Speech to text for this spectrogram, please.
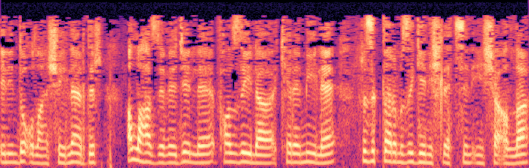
elinde olan şeylerdir. Allah Azze ve Celle fazlıyla, keremiyle rızıklarımızı genişletsin inşallah.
